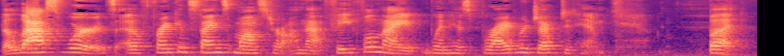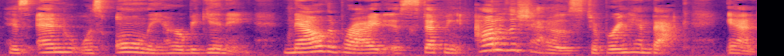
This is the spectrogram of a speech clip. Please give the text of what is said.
The last words of Frankenstein's monster on that fateful night when his bride rejected him. But his end was only her beginning. Now the bride is stepping out of the shadows to bring him back, and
